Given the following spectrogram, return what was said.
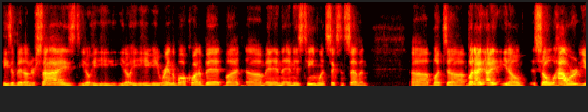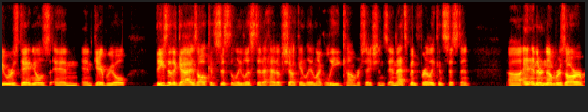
he's a bit undersized. You know, he, he you know he, he, he ran the ball quite a bit, but um, and and his team went six and seven. Uh, but uh, but I, I you know so Howard, Ewers, Daniels, and and Gabriel, these are the guys all consistently listed ahead of Shough in, in like league conversations, and that's been fairly consistent. Uh, and, and, their numbers are,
